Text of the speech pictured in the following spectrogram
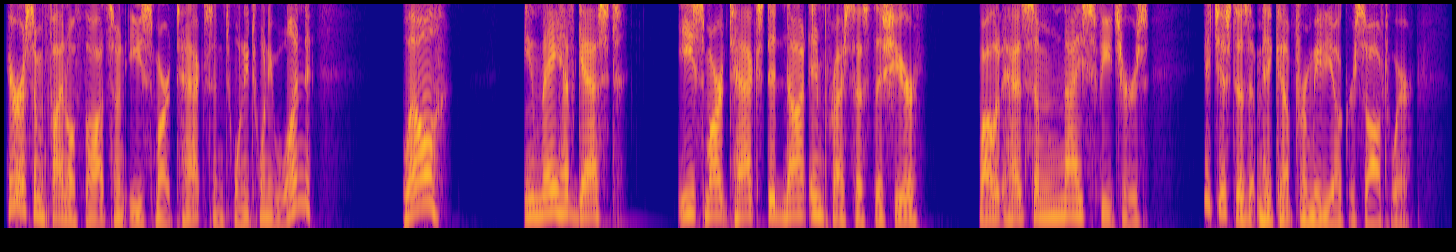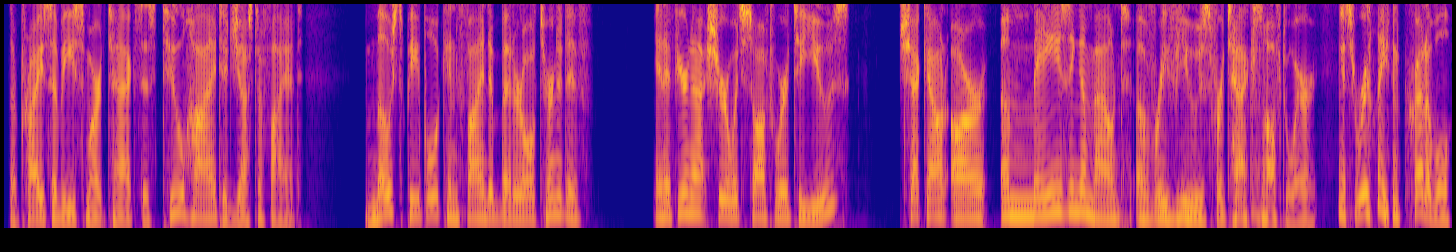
Here are some final thoughts on eSmart Tax in 2021. Well, you may have guessed, eSmart Tax did not impress us this year. While it has some nice features, it just doesn't make up for mediocre software. The price of eSmart Tax is too high to justify it. Most people can find a better alternative. And if you're not sure which software to use, check out our amazing amount of reviews for tax hmm. software. It's really incredible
